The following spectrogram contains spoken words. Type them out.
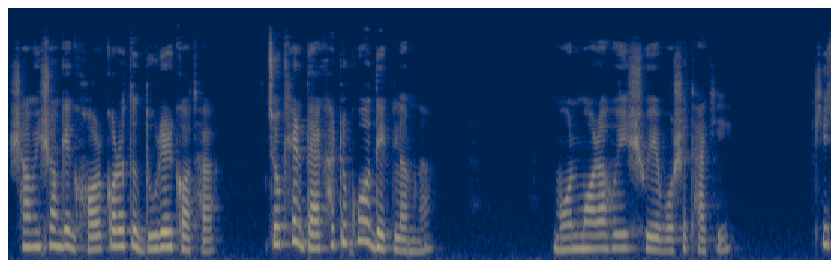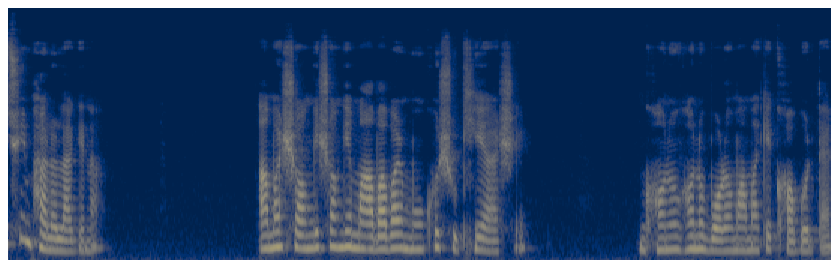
স্বামীর সঙ্গে ঘর করা তো দূরের কথা, চোখের দেখাটুকুও দেখলাম না। মন মরা হয়ে শুয়ে বসে থাকি, কিছুই ভালো লাগে না। আমার সঙ্গে সঙ্গে মা বাবার মুখও শুকিয়ে আসে। ঘন ঘন বড় মামাকে খবর দেন।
